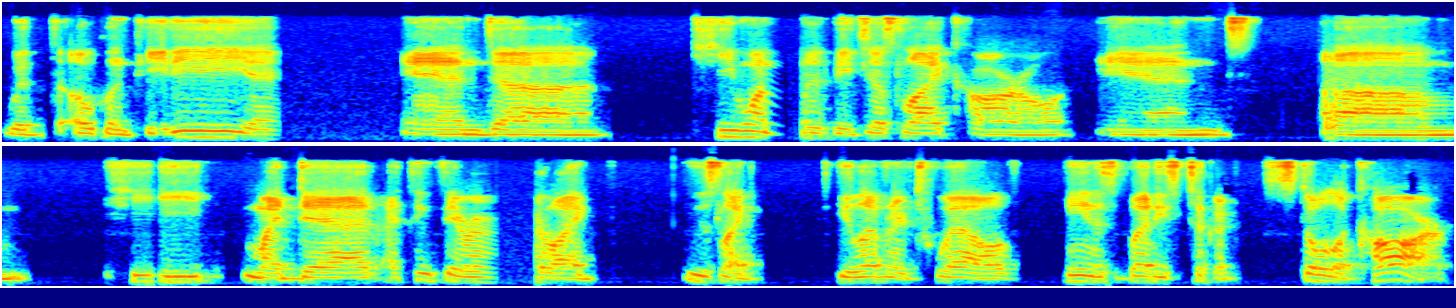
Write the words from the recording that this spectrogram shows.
with Oakland PD, and, and uh, he wanted to be just like Carl, and um, he, my dad, I think they were like he was like eleven or twelve. He and his buddies took a stole a car.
